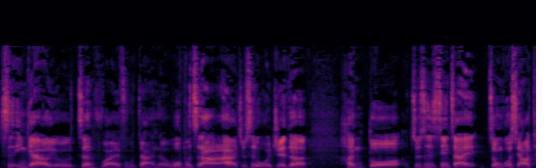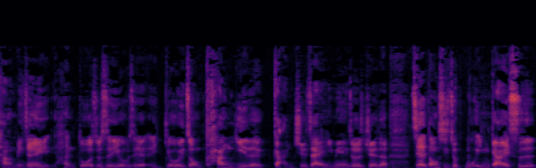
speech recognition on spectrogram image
是应该要由政府来负担的？我不知道啦。就是我觉得很多，就是现在中国想要躺。躺平，就很多就是有些有一种抗议的感觉在里面，就是觉得这些东西就不应该是。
